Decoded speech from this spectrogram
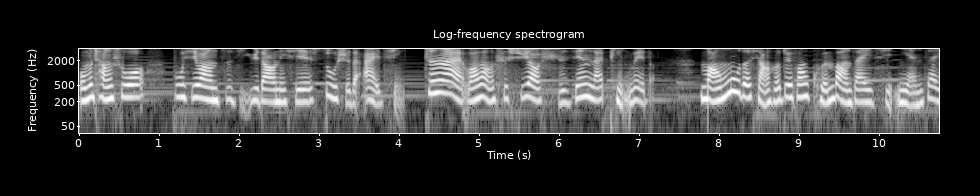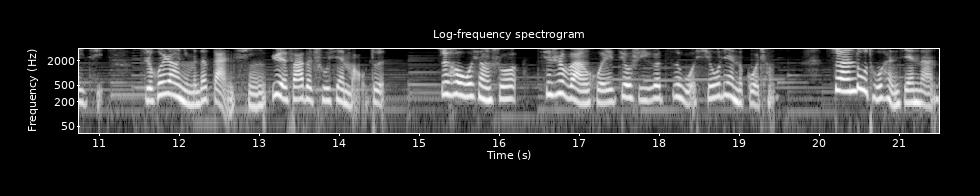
我们常说不希望自己遇到那些速食的爱情，真爱往往是需要时间来品味的。盲目的想和对方捆绑在一起，粘在一起，只会让你们的感情越发的出现矛盾。最后，我想说。其实挽回就是一个自我修炼的过程，虽然路途很艰难，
